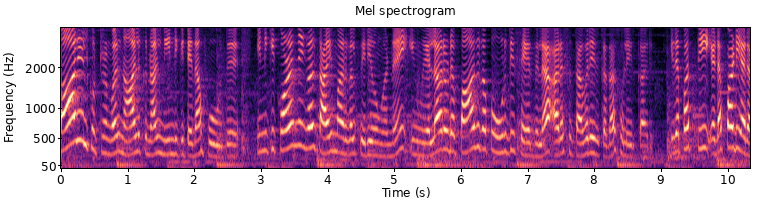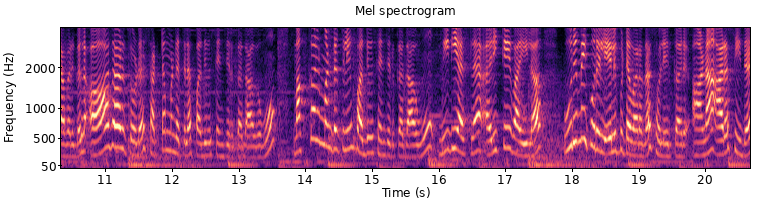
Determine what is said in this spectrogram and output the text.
பாலியல் குற்றங்கள் நாளுக்கு நாள் நீண்டுக்கிட்டே தான் போகுது. இன்னைக்கு குழந்தைகள் தாய்மார்கள் பெரியவங்கன்னு இவங்க எல்லாரோட பாதுகாப்பை உறுதி செய்யறதுல அரசு தவறு இருக்கதா சொல்லியிருக்காரு. இதை பற்றி எடப்பாடியார் அவர்கள் ஆதாரத்தோட சட்டமன்றத்தில் பதிவு செஞ்சிருக்கதாகவும் மக்கள் மன்றத்திலையும் பதிவு செஞ்சிருக்கதாகவும் மீடியாஸில் அறிக்கை வாயிலா உரிமை குரல் எழுப்பிட்டு வரதா சொல்லியிருக்காரு. ஆனால் அரசு இதை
